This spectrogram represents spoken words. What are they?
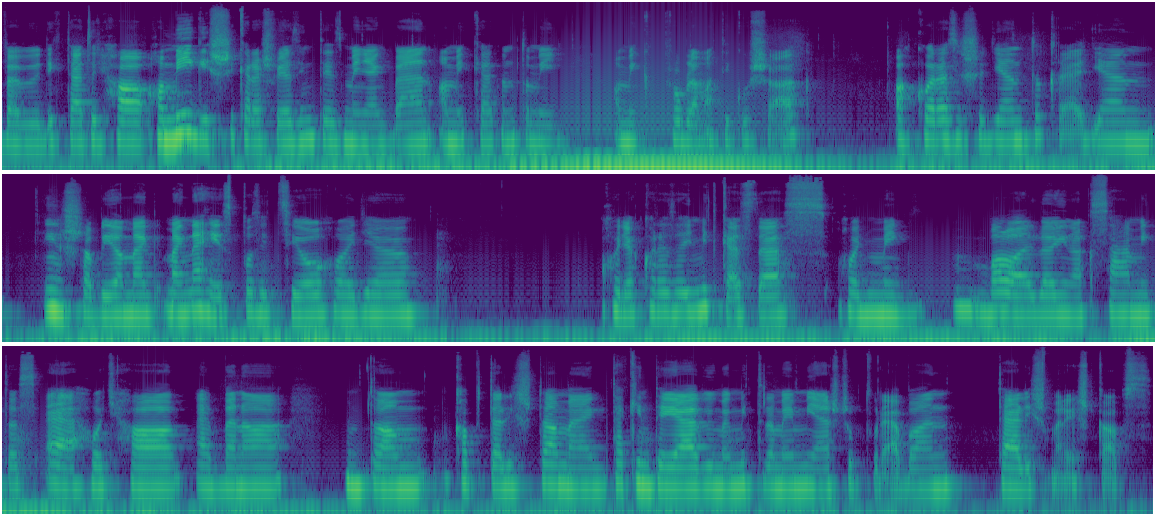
vevődik. Tehát, hogy ha, ha mégis sikeres vagy az intézményekben, amiket nem tudom így, amik problematikusak, akkor az is egy ilyen tökre egy ilyen instabil, meg, meg nehéz pozíció, hogy, hogy akkor ez egy mit kezdesz, hogy még baloldalinak számítasz-e, hogyha ebben a nem tudom, kapitalista, meg tekintélyelvű, meg mit tudom én, milyen struktúrában te elismerést kapsz.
